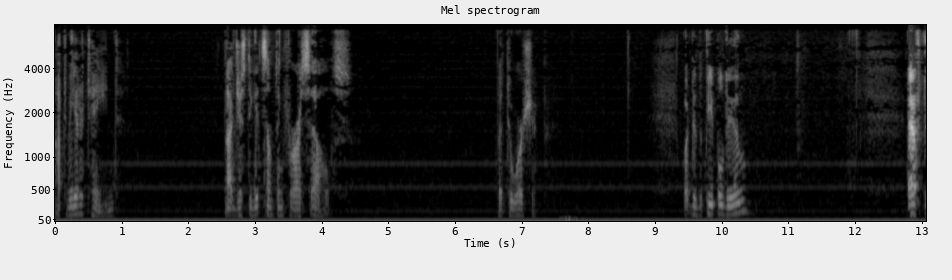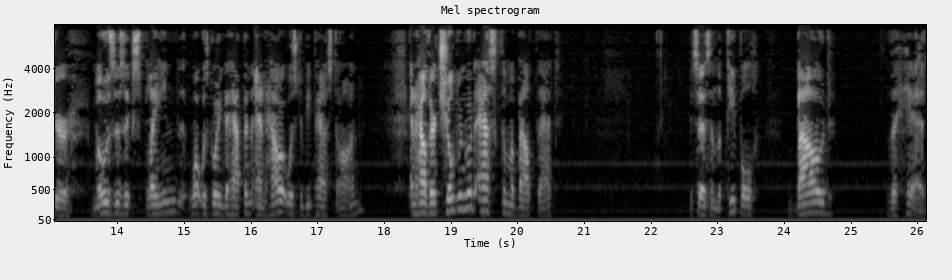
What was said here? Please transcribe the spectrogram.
Not to be entertained, not just to get something for ourselves, but to worship. What did the people do? after Moses explained what was going to happen and how it was to be passed on, and how their children would ask them about that, it says, And the people bowed the head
